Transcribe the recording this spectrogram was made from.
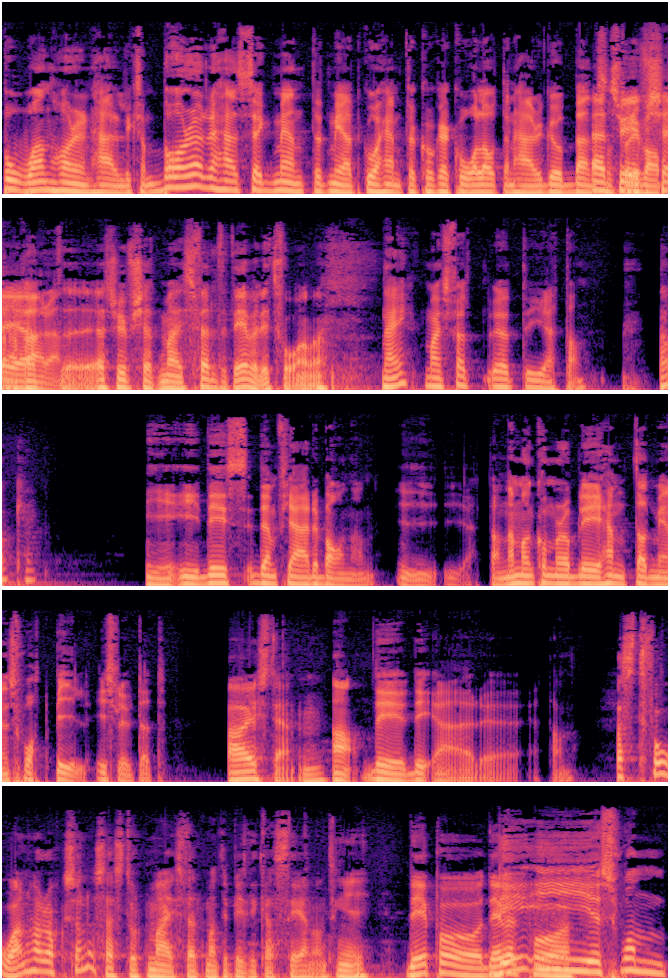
tvåan har den här liksom, bara det här segmentet med att gå och hämta Coca-Cola åt den här gubben som Jag står tror, i vapenaffären. att, jag tror i och för sig att majsfältet är väl i tvåan va? Nej, majsfältet är i ettan. Okej. I, i, det är den fjärde banan i, i ettan. När man kommer att bli hämtad med en SWAT-bil i slutet. Ja, just det. Mm. Ja, det, det är eh, ettan. Fast tvåan har också något så här stort majsfält man typ inte kan se någonting i. Det är på, det Det är väl på... i Swamp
